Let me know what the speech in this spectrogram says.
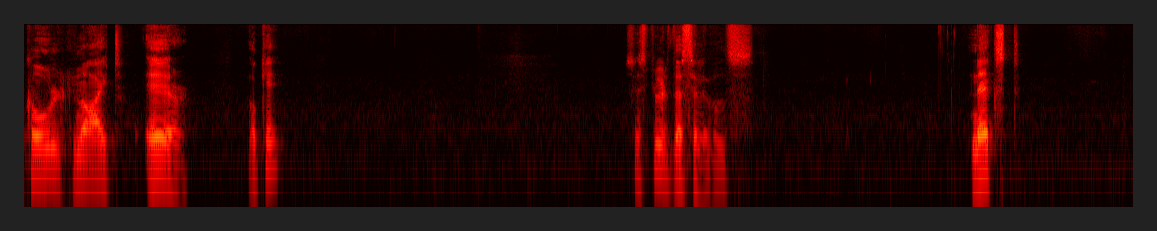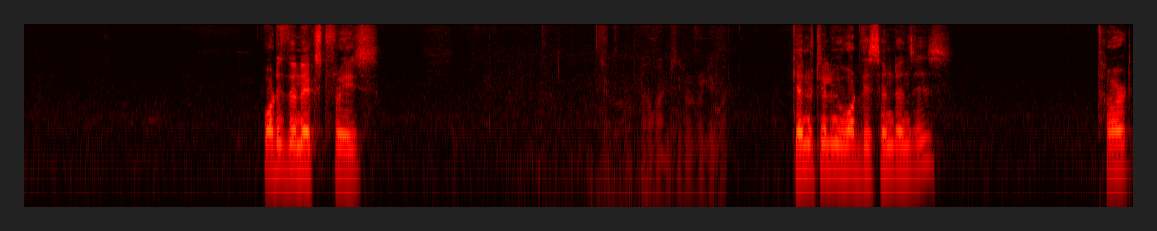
cold night air. Okay? So, split the syllables. Next, What is the next phrase? One zero really one. Can you tell me what this sentence is? Third?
